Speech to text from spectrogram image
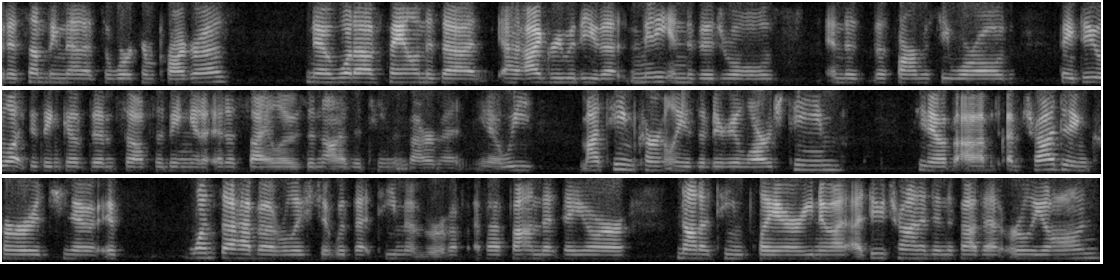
but it's something that it's a work in progress. You know, what I've found is that I agree with you that many individuals in the, the pharmacy world they do like to think of themselves as being in a, in a silos and not as a team environment. You know, we my team currently is a very large team. You know, I've, I've tried to encourage, you know, if once I have a relationship with that team member, if, if I find that they are not a team player, you know, I, I do try and identify that early on,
